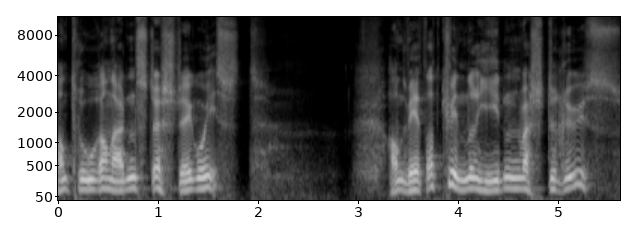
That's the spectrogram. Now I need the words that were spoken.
Han tror han er den største egoist. Han vet at kvinner gir den verste rus,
